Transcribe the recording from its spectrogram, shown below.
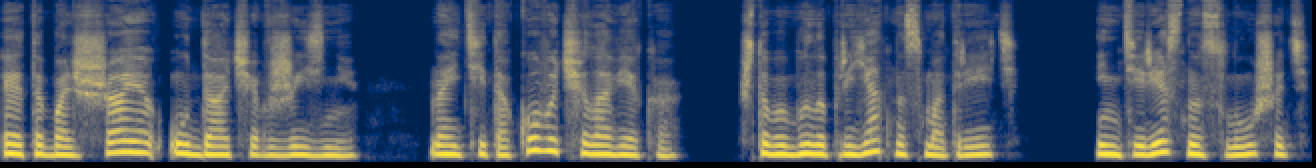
«Это большая удача в жизни — найти такого человека, чтобы было приятно смотреть, интересно слушать,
